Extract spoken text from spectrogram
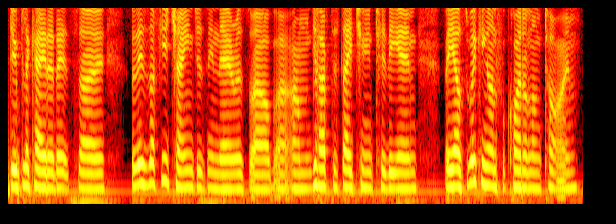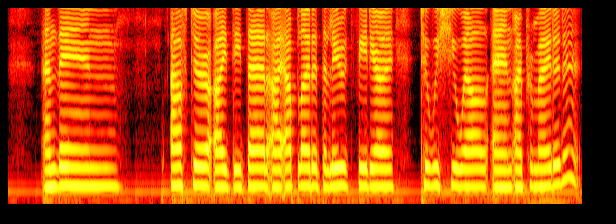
duplicated it. So, but there's a few changes in there as well. But um, you'll have to stay tuned to the end. But yeah, I was working on for quite a long time, and then after I did that, I uploaded the lyric video to Wish You Well, and I promoted it.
